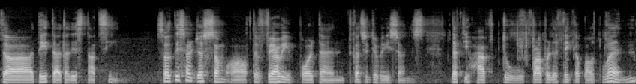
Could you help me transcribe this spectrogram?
the data that is not seen. So these are just some of the very important considerations that you have to properly think about when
